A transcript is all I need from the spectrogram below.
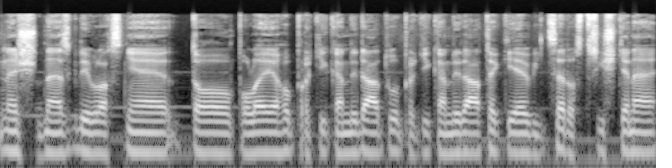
než dnes, kdy vlastně to pole jeho protikandidátů a protikandidátek je více roztříštěné.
